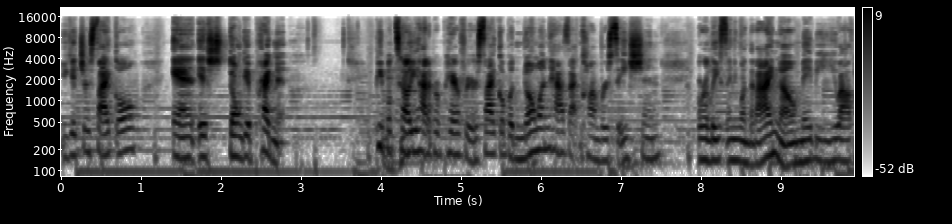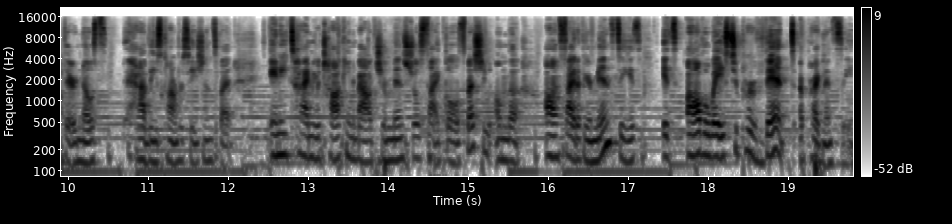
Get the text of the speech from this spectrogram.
you get your cycle, and it's don't get pregnant. People mm-hmm. tell you how to prepare for your cycle, but no one has that conversation, or at least anyone that I know. Maybe you out there knows have these conversations, but anytime you're talking about your menstrual cycle, especially on the onside of your menses, it's all the ways to prevent a pregnancy.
